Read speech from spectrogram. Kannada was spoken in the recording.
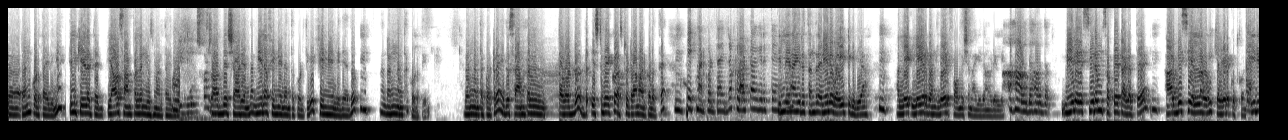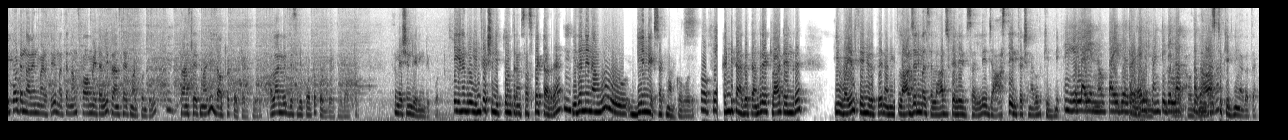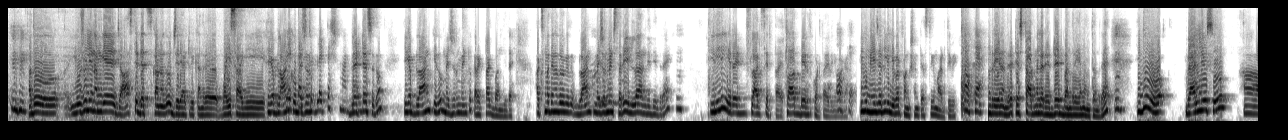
ರನ್ ಕೊಡ್ತಾ ಇದೀನಿ ಇಲ್ಲಿ ಕೇಳುತ್ತೆ ಯಾವ ಸ್ಯಾಂಪಲ್ ಅನ್ನು ಯೂಸ್ ಮಾಡ್ತಾ ಇದ್ದೀನಿ ಶಾರ್ಟ್ ಶಾರಿ ಅಂತ ಮೇಲ ಫಿಮೇಲ್ ಅಂತ ಕೊಡ್ತೀವಿ. ಫಿಮೇಲ್ ಇದೆ ಅದು. ರನ್ ಅಂತ ಕೊಡ್ತೀನಿ. ರನ್ ಅಂತ ಕೊಟ್ರೆ ಇದು ಸ್ಯಾಂಪಲ್ ತಗೊಂಡು ಎಷ್ಟು ಬೇಕೋ ಅಷ್ಟು ಡ್ರಾ ಮಾಡ್ಕೊಳುತ್ತೆ ಟೇಕ್ ಮಾಡ್ಕೊಳ್ತಾ ಇದ್ರೆ ಕ್ಲಾಟ್ ಆಗಿರುತ್ತೆ ಇಲ್ಲಿ ಏನಾಗಿರುತ್ತೆ ಅಂದ್ರೆ ಮೇಲೆ ವೈಟ್ ಇದೆಯಾ ಅಲ್ಲೇ ಲೇಯರ್ ಬಂದ್ ಲೇಯರ್ ಫಾರ್ಮೇಶನ್ ಆಗಿದೆ ನೋಡಿ ಇಲ್ಲಿ. ಹೌದು ಹೌದು. ಮೇಲೆ ಸೀರಮ್ ಸಪರೇಟ್ ಆಗುತ್ತೆ. ಆರ್ ಬಿ ಸಿ ಎಲ್ಲ ಹೋಗಿ ಕೆಳಗಡೆ ಕುತ್ಕೊಂಡು. ಈ ರಿಪೋರ್ಟ್ ನಾವೇನ್ ಮಾಡ್ತೀವಿ? ಮತ್ತೆ ನಮ್ಮ ಫಾರ್ಮೇಟ್ ಅಲ್ಲಿ ಟ್ರಾನ್ಸ್ಲೇಟ್ ಮಾಡ್ಕೊಂತೀವಿ. ಟ್ರಾನ್ಸ್ಲೇಟ್ ಮಾಡಿ ಡಾಕ್ಟರ್ ಕೊಟ್ಟಿರ್ತೀವಿ. ಅಲಾಂಗ್ ವಿತ್ ದಿಸ್ ರಿಪೋರ್ಟ್ ಕೊಟ್ಬಿಡ್ತೀವಿ ಡಾಕ್ಟರ್ ಮೆಷಿನ್ ರೀಡಿಂಗ್ ರಿಪೋರ್ಟ್ ಏನಾದ್ರು ಇನ್ಫೆಕ್ಷನ್ ಇತ್ತು ಅಂತ ನಮ್ಗೆ ಸಸ್ಪೆಕ್ಟ್ ಆದ್ರೆ ಇದನ್ನೇ ನಾವು ಡಿ ಎನ್ ಎಕ್ಸ್ಟ್ರಾಕ್ಟ್ ಮಾಡ್ಕೋಬಹುದು ಖಂಡಿತ ಆಗುತ್ತೆ. ಅಂದ್ರೆ ಕ್ಲಾಟ್ ಅಂದ್ರೆ ಈ ವೈಲ್ಸ್ ಏನಿರುತ್ತೆ ನನಗೆ ಲಾರ್ಜ್ ಅನಿಮಲ್ಸ್ ಲಾರ್ಜ್ ಫೆಲಿಡ್ಸ್ ಅಲ್ಲಿ ಜಾಸ್ತಿ ಇನ್ಫೆಕ್ಷನ್ ಆಗೋದು ಕಿಡ್ನಿ ಎಲ್ಲ ಏನು ಟೈಗರ್ ಎಲಿಫೆಂಟ್ ಇದೆಲ್ಲ ಲಾಸ್ಟ್ ಕಿಡ್ನಿ ಆಗುತ್ತೆ. ಅದು ಯೂಶಲಿ ನಮ್ಗೆ ಜಾಸ್ತಿ ಡೆತ್ಸ್ ಕಾಣೋದು ಜಿರಿಯಾಟ್ರಿಕ್ ಅಂದ್ರೆ ವಯಸ್ಸಾಗಿ ಈಗ ಬ್ಲಾಂಕ್ ಬ್ಲಡ್ ಟೆಸ್ಟ್ ಮಾಡಿ ಬ್ಲಡ್ ಟೆಸ್ಟ್ ಇದು. ಈಗ ಬ್ಲಾಂಕ್ ಇದು ಮೆಜರ್ಮೆಂಟ್ ಕರೆಕ್ಟ್ ಆಗಿ ಬಂದಿದೆ. ಅಕಸ್ಮಾತ್ ಏನಾದ್ರು ಬ್ಲಾಂಕ್ ಮೆಜರ್ಮೆಂಟ್ ಸರಿ ಇಲ್ಲ ಅಂದಿದ್ರೆ ಇಲ್ಲಿ ರೆಡ್ ಫ್ಲಾಗ್ಸ್ ಇರ್ತಾವೆ ಕ್ಲಾತ್ ಬೇರ್ದು ಕೊಡ್ತಾ ಇದೀವಿ ಇವಾಗ. ಇವು ಮೇಜರ್ಲಿ ಲಿವರ್ ಫಂಕ್ಷನ್ ಟೆಸ್ಟ್ ಮಾಡ್ತೀವಿ. ಅಂದ್ರೆ ಏನಂದ್ರೆ ಟೆಸ್ಟ್ ಆದ್ಮೇಲೆ ರೆಡ್ ರೆಡ್ ಬಂದ್ರೆ ಏನಂತಂದ್ರೆ ಇದು values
